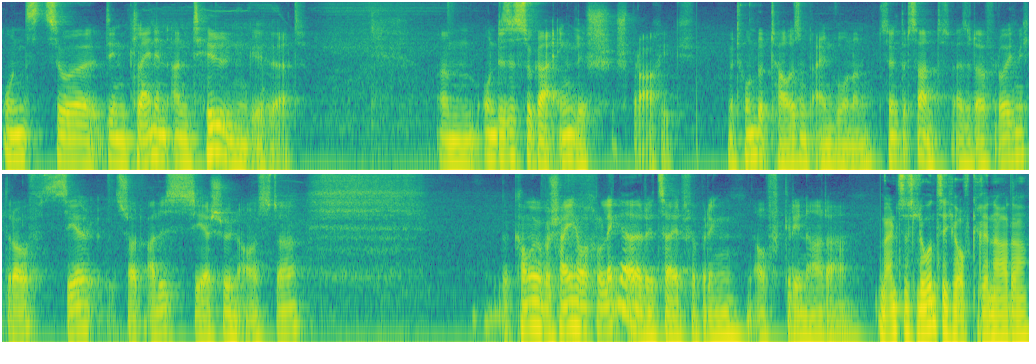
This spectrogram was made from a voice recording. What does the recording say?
uns zu den kleinen Antillen gehört. Ähm, und es ist sogar englischsprachig mit 100.000 Einwohnern. Sehr interessant. Also da freue ich mich drauf. Sehr, es schaut alles sehr schön aus da. Da kann man wahrscheinlich auch längere Zeit verbringen auf Grenada. Meinst du, es lohnt sich auf Grenada?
